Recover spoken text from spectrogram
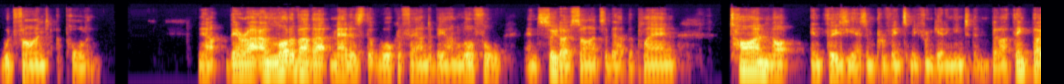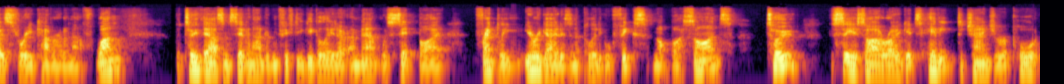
would find appalling. Now, there are a lot of other matters that Walker found to be unlawful and pseudoscience about the plan. Time, not enthusiasm, prevents me from getting into them, but I think those three cover it enough. One, the 2,750 gigalitre amount was set by, frankly, irrigators in a political fix, not by science. Two, the CSIRO gets heavy to change a report.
